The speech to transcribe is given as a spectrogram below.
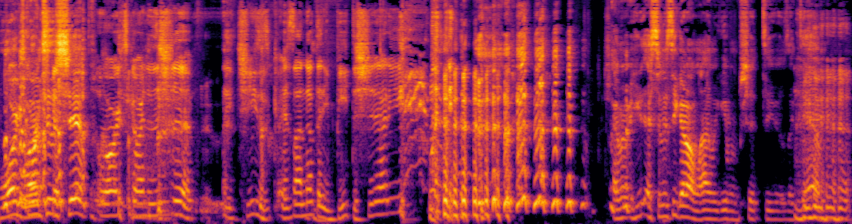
Warwick's going to the got- ship. Warwick's going to the ship. Like Jesus, it's not enough that he beat the shit out of you. I remember he, as soon as he got online, we gave him shit too. I was like, damn,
